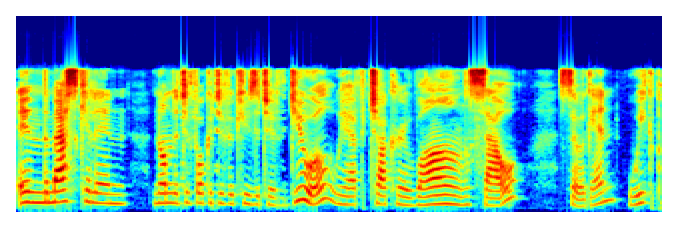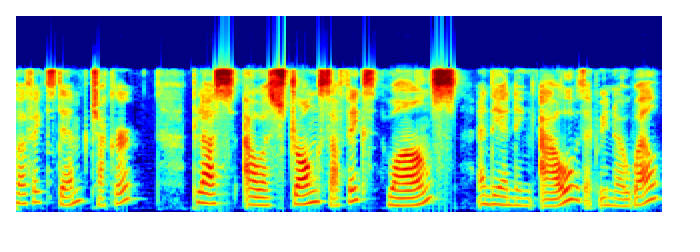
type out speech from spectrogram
In the masculine nominative vocative accusative dual, we have chakar wang sao, so again, weak perfect stem, chakar, plus our strong suffix, wangs, and the ending ao that we know well.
